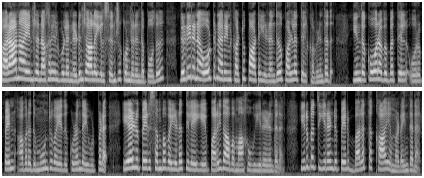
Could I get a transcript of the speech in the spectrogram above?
பரானா என்ற நகரில் உள்ள நெடுஞ்சாலையில் சென்று கொண்டிருந்த போது திடீரென ஓட்டுநரின் கட்டுப்பாட்டை இழந்து பள்ளத்தில் கவிழ்ந்தது. இந்த கோர விபத்தில் ஒரு பெண் அவரது மூன்று வயது குழந்தை உட்பட ஏழு பேர் சம்பவ இடத்திலேயே பரிதாபமாக உயிரிழந்தனர். இருபத்தி இரண்டு பேர் பலத்த காயமடைந்தனர்.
